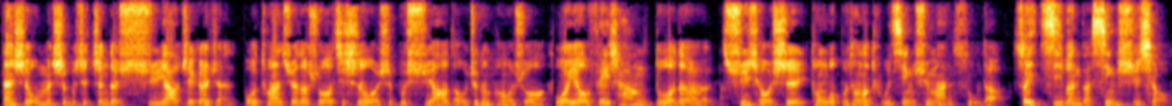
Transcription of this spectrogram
但是我们是不是真的需要这个人？我突然觉得说，其实我是不需要的。我就跟朋友说，我有非常多的需求是通过不同的途径去满足的，最基本的性需求，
